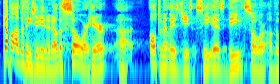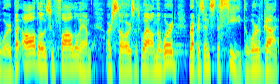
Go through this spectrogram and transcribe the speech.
A couple other things you need to know. The sower here. Uh, ultimately is Jesus. He is the sower of the word, but all those who follow him are sowers as well. And the word represents the seed, the word of God,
